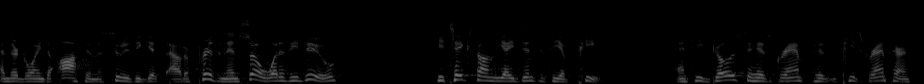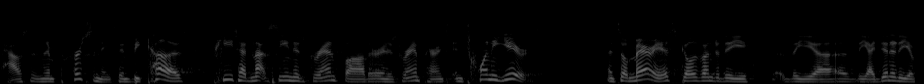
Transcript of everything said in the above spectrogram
and they're going to off him as soon as he gets out of prison. And so, what does he do? He takes on the identity of Pete and he goes to his Pete's grandparents' house and impersonates him because Pete had not seen his grandfather and his grandparents in 20 years. And so Marius goes under the, the, uh, the identity of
